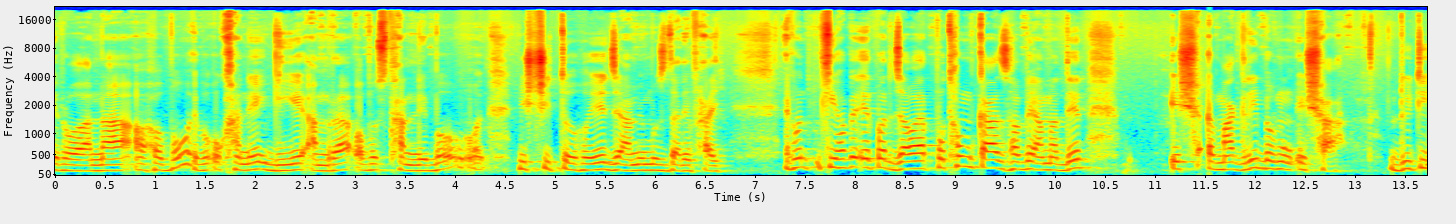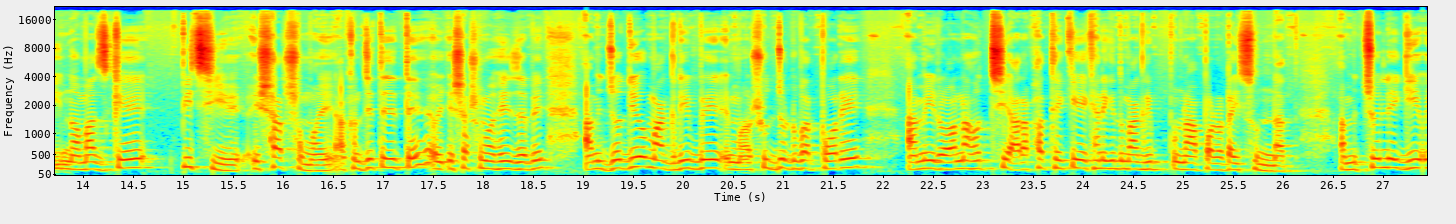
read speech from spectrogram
রওয়ানা হব এবং ওখানে গিয়ে আমরা অবস্থান নেব, নিশ্চিত হয়ে যে আমি মুজদালেফাই। এখন কি হবে? এরপর যাওয়ার প্রথম কাজ হবে আমাদের এশা, মাগরিব এবং এশা। দুইটি নামাজকে পিছিয়ে এশার সময়, এখন যেতে যেতে ওই এশার সময় হয়ে যাবে। আমি যদিও মাগরীবে সূর্য ডুবার পরে আমি রওনা হচ্ছি আরাফা থেকে, এখানে কিন্তু মাগরীব না পড়াটাই সুন্নাত। আমি চলে গিয়ে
